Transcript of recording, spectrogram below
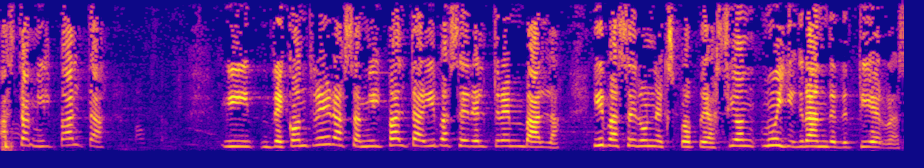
hasta Milpalta. Y de Contreras a Milpalta iba a ser el tren bala, iba a ser una expropiación muy grande de tierras.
